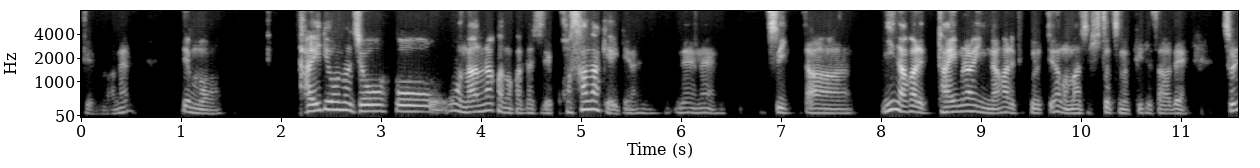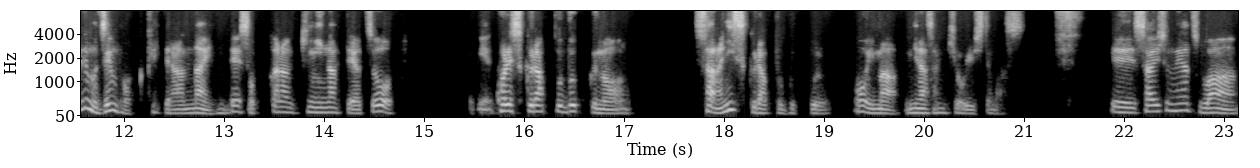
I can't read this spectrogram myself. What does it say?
ていうのはね。でも、大量の情報を何らかの形で越さなきゃいけないんでね、ツイッターに流れて、タイムラインに流れてくるっていうのがまず一つのフィルターで、それでも全部追っかけてらんないんで、そこから気になったやつを、これスクラップブックの、さらにスクラップブックを今皆さんに共有してます。えー最初のやつは、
